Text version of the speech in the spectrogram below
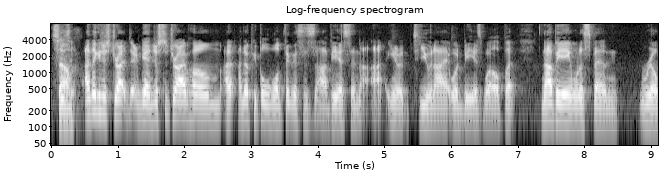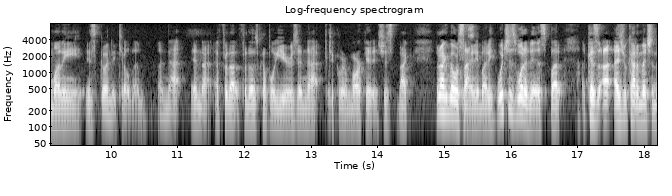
So I think it just again just to drive home. I, I know people won't think this is obvious, and uh, you know to you and I it would be as well. But not being able to spend real money is going to kill them and that in that for that for those couple of years in that particular market. It's just like they're not going to be able to sign anybody which is what it is but because uh, as you kind of mentioned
